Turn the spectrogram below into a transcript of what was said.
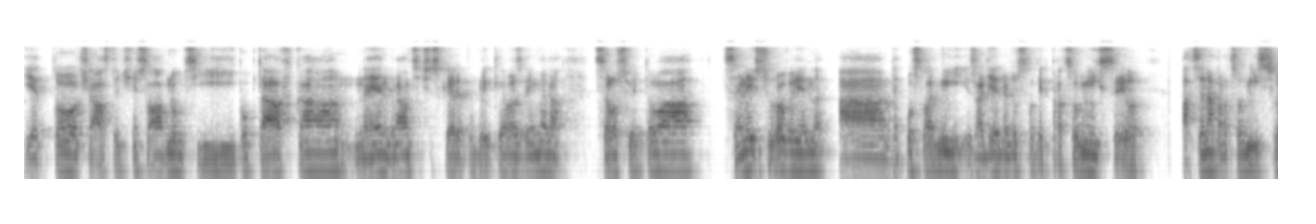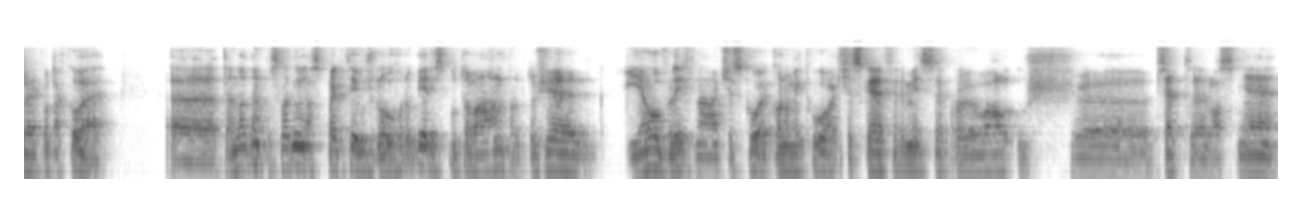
je to částečně slábnoucí poptávka nejen v rámci České republiky, ale zejména celosvětová, ceny surovin a neposlední řadě nedostatek pracovních sil a cena pracovních sil jako takové. Eh, tenhle ten poslední aspekt je už dlouhodobě diskutován, protože jeho vliv na českou ekonomiku a české firmy se projevoval už eh, před eh, vlastně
